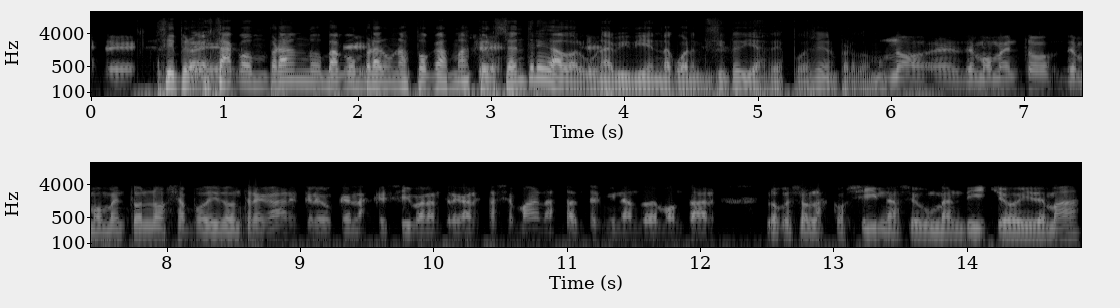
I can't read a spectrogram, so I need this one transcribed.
es de... Sí, pero está comprando, va a comprar unas pocas más, pero ¿se ha entregado alguna vivienda 47 días después, señor Perdomo? No, eh, de momento de momento no se ha podido entregar. Creo que las que se iban a entregar esta semana están terminando de montar lo que son las cocinas, según me han dicho, y demás.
